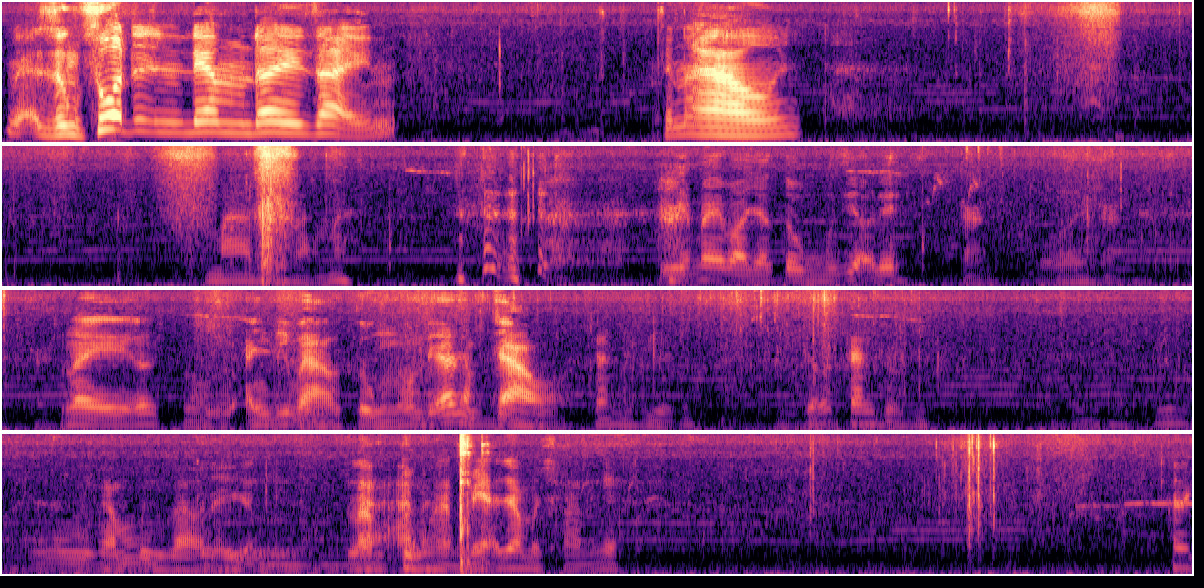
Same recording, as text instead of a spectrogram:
Mẹ dùng suốt đem đây dạy. Thế nào ấy. Ma được lắm này Thì hôm nay vào nhà Tùng uống rượu đi. Này anh đi vào tùng nó đéo thèm chào. Căng được gì đỡ căng kiểu gì? Ngắm mình vào đấy. Làm tùng hẳn mẹ ra mà xoắn nhỉ. Hay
